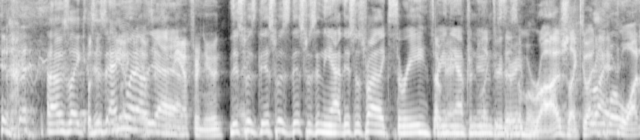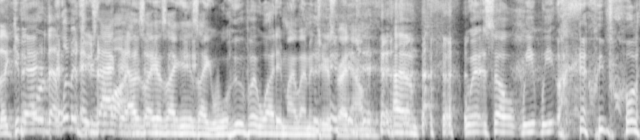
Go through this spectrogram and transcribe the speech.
and I was like, Was does this anyone was else? Yeah, in the afternoon. This was this was this was in the this was probably like three three in the afternoon, Like, three is this thirty. a mirage? Like, do I Right. need more water? Like, give me more of that lemon juice. Exactly. Come on. I was like, I was like, he was like, well, who put what in my lemon juice right now? um, we- so we we we pulled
